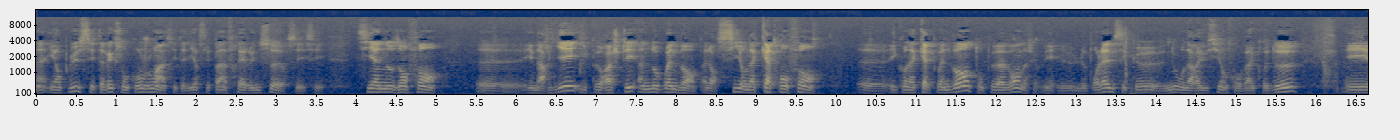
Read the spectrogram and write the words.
Hein. et en plus, c'est avec son conjoint. C'est-à-dire, ce n'est pas un frère et une sœur. si un de nos enfants euh, est marié, il peut racheter un de nos points de vente. Alors, si on a quatre enfants euh, et qu'on a quatre points de vente, on peut vendre. le problème, c'est que nous, on a réussi à en convaincre deux. Et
